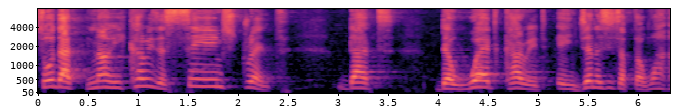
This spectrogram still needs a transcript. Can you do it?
so that now he carries the same strength that the word carried in Genesis chapter 1.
